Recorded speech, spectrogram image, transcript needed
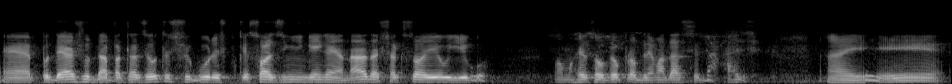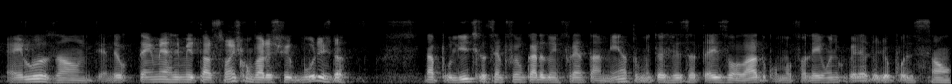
é, puder ajudar para trazer outras figuras, porque sozinho ninguém ganha nada, achar que só eu e Igor vamos resolver o problema da cidade, aí é ilusão, entendeu? Tenho minhas limitações com várias figuras da, da política, eu sempre fui um cara do enfrentamento, muitas vezes até isolado, como eu falei, o único vereador de oposição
